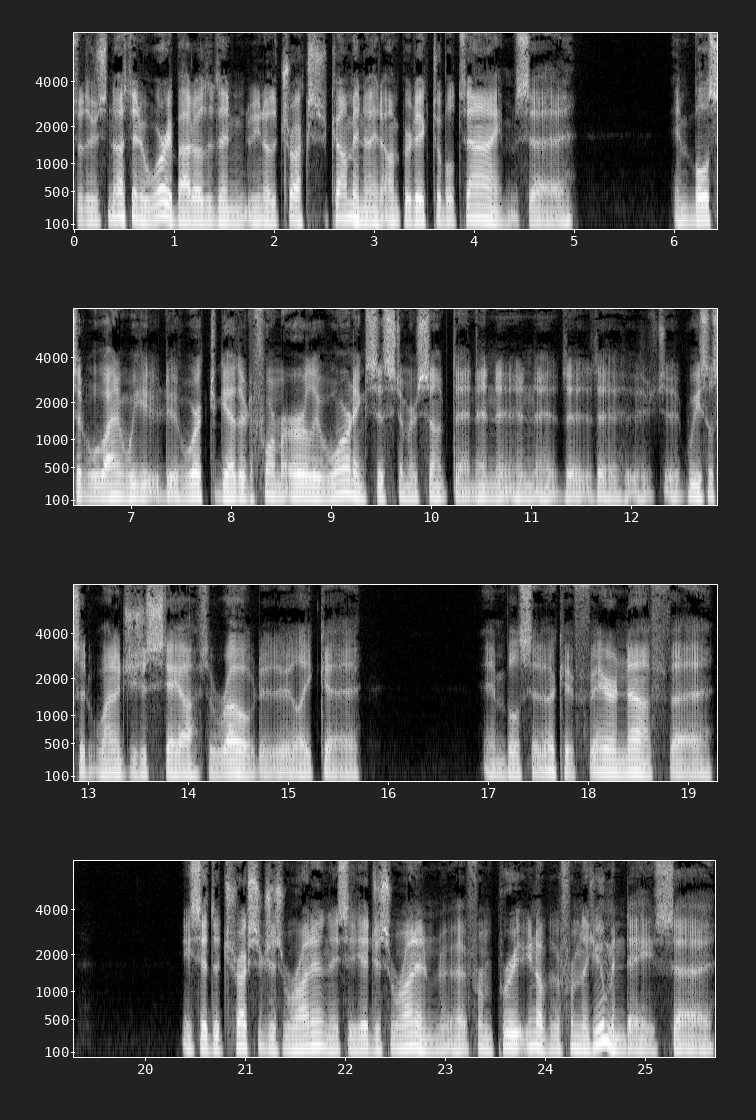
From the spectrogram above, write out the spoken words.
So there's nothing to worry about other than, you know, the trucks coming at unpredictable times. Uh, and Bull said, well, why don't we work together to form an early warning system or something? And, and uh, the, the Weasel said, why don't you just stay off the road? Uh, like, uh, and Bull said, okay, fair enough. Uh, he said, the trucks are just running. They said, yeah, just running uh, from pre, you know, from the human days. But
